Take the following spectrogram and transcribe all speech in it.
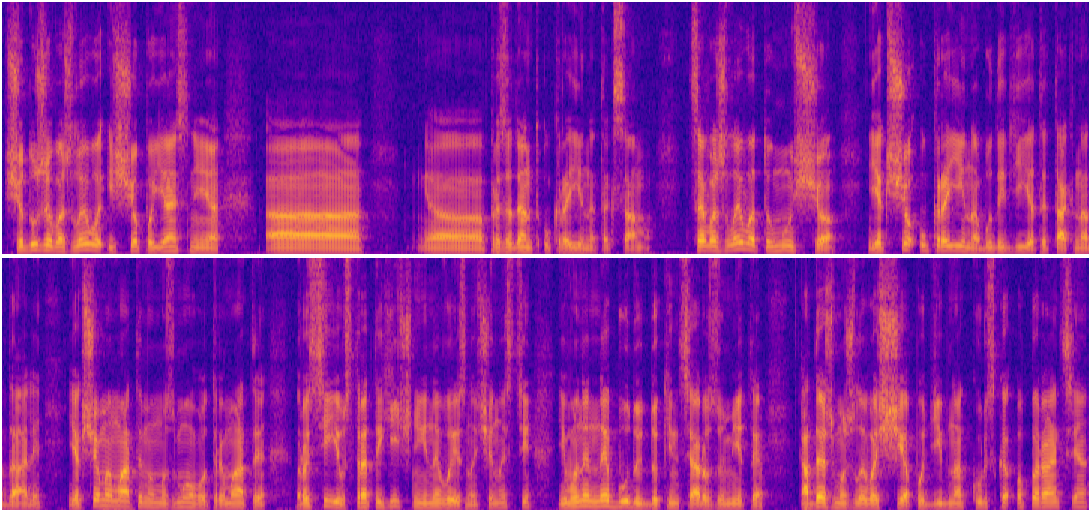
що дуже важливо і що пояснює. А, е, президент України так само. Це важливо, тому що якщо Україна буде діяти так надалі, якщо ми матимемо змогу тримати Росію в стратегічній невизначеності, і вони не будуть до кінця розуміти, а де ж можлива ще подібна курська операція,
